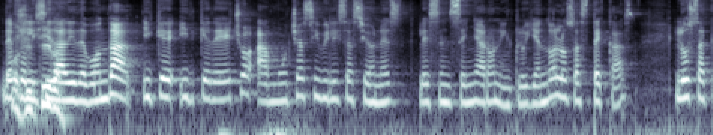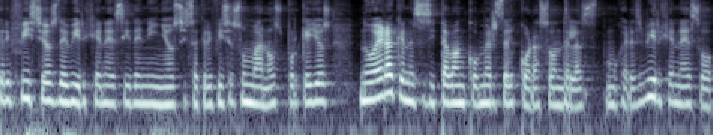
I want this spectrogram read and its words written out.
de positiva. felicidad y de bondad. Y que, y que de hecho a muchas civilizaciones les enseñaron, incluyendo a los aztecas, los sacrificios de vírgenes y de niños y sacrificios humanos, porque ellos no era que necesitaban comerse el corazón de las mujeres vírgenes o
